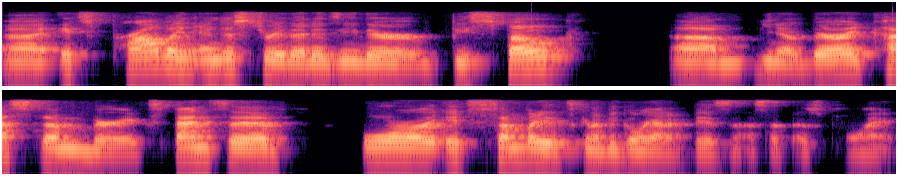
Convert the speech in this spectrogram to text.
uh, it's probably an industry that is either bespoke, um, you know, very custom, very expensive, or it's somebody that's going to be going out of business at this point.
